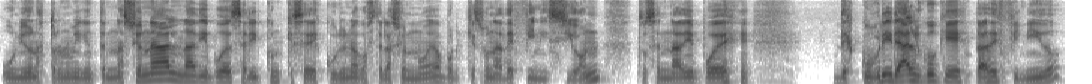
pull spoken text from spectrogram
Unión Astronómica Internacional, nadie puede salir con que se descubrió una constelación nueva porque es una definición, entonces nadie puede descubrir algo que está definido,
